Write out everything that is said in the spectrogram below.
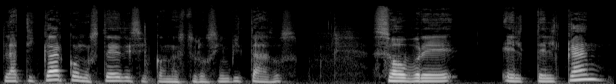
platicar con ustedes y con nuestros invitados sobre el Telcán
